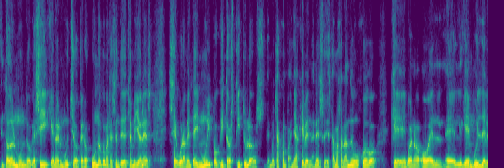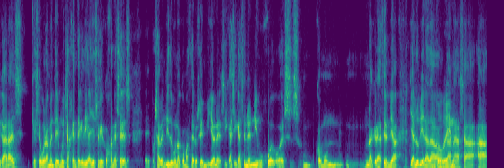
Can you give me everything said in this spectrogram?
en todo el mundo, que sí, que no es mucho, pero 1,68 millones, seguramente hay muy poquitos títulos de muchas compañías que vendan eso. Y estamos hablando de un juego que, bueno, o el, el Game Builder Garage, que seguramente hay mucha gente que diga, ¿y eso qué cojones es? Eh, pues ha vendido 1,06 millones y casi casi no es ni un juego, es como una creación. Ya, ya le hubiera dado ganas a,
